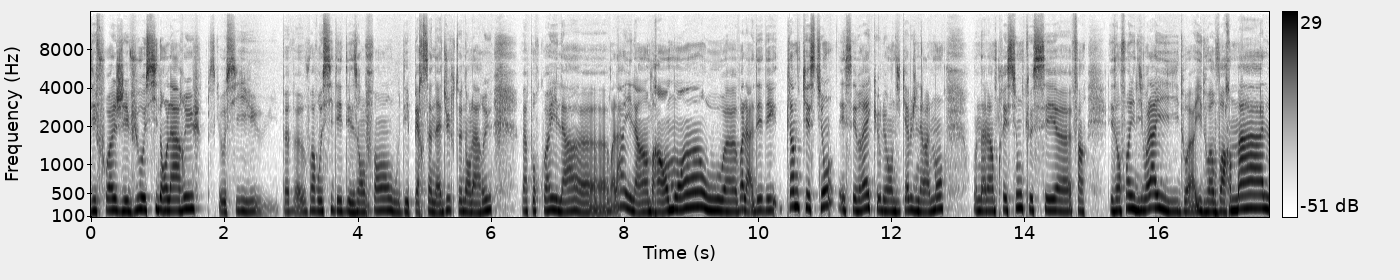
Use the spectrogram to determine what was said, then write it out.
des fois, j'ai vu aussi dans la rue parce que aussi peuvent voir aussi des, enfants ou des personnes adultes dans la rue. Bah pourquoi il a, euh, voilà, il a un bras en moins ou euh, voilà, des, plein de questions. Et c'est vrai que le handicap, généralement, on a l'impression que c'est, euh, enfin, les enfants, ils disent voilà, il doit, il doit avoir mal.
